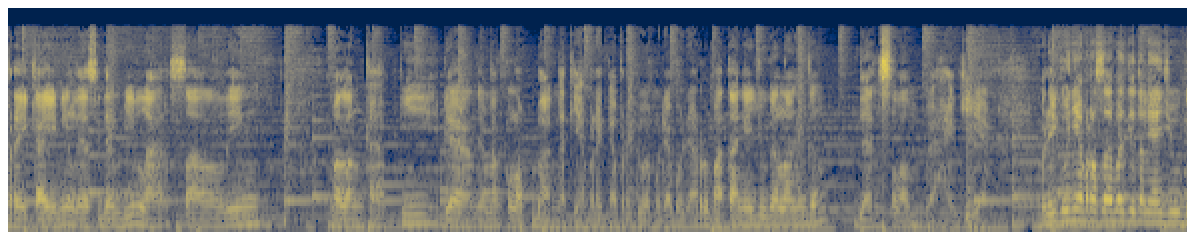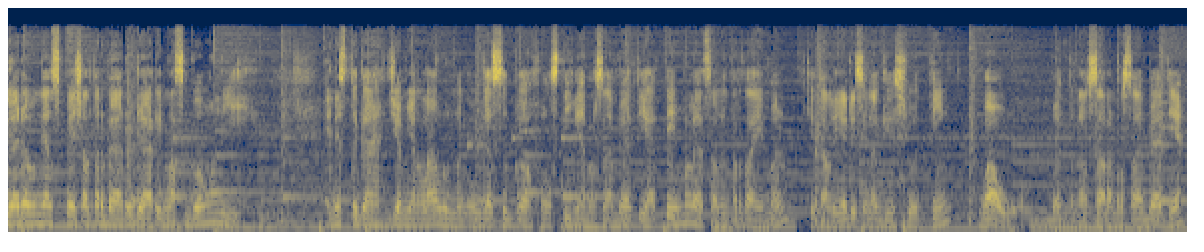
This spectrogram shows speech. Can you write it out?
mereka ini, Lesti dan Bilar, saling melengkapi dan memang klop banget ya mereka berdua. Mudah-mudahan rumah tangga juga langgeng dan selalu bahagia. Berikutnya persahabat kita lihat juga ada spesial terbaru dari Mas Gongli Ini setengah jam yang lalu mengunggah sebuah postingan persahabat ya Tim Lesal Entertainment. Kita lihat di sini lagi syuting. Wow, buat penasaran persahabat ya.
